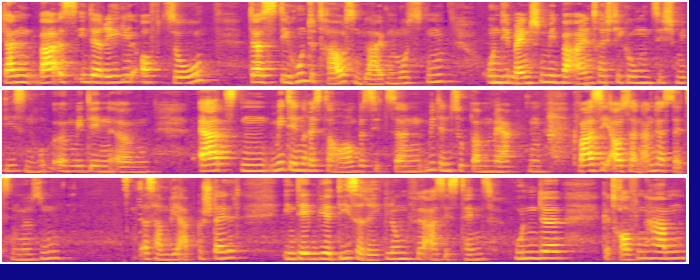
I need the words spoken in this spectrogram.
dann war es in der Regel oft so, dass die Hunde draußen bleiben mussten und die Menschen mit Beeinträchtigungen sich mit, diesen, äh, mit den ähm, Ärzten, mit den Restaurantbesitzern, mit den Supermärkten quasi auseinandersetzen müssen. Das haben wir abgestellt, indem wir diese Regelung für Assistenzhunde getroffen haben.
